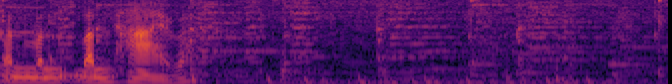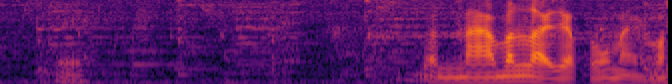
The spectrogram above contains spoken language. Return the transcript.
มันมันมันหายปะเอ๊ะมันน้ำมันไหลจากตรงไหนวะ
